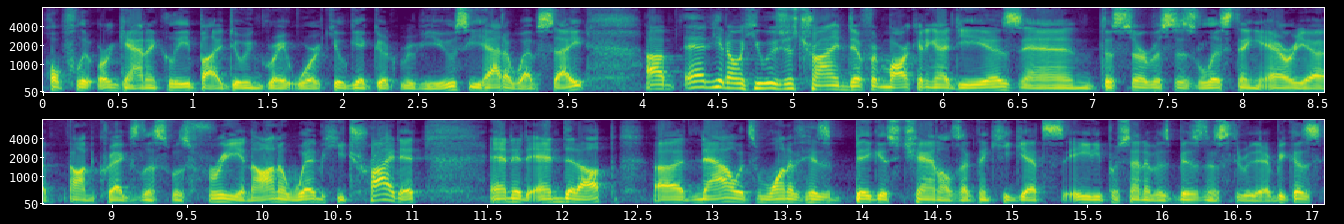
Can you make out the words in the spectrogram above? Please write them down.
hopefully organically by doing great work, you'll get good reviews. He had a website, um, and you know, he was just trying different marketing ideas, and the services listing area on Craigslist was free. And on a web, he tried it, and it ended up uh, now it's one of his biggest channels. I think he gets 80% of his business through there because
